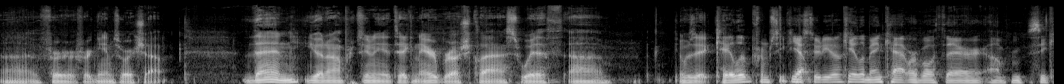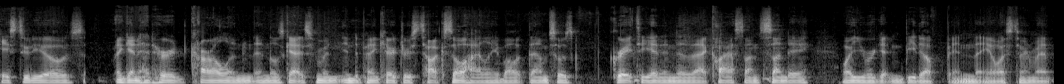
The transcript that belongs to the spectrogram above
uh, for for Games Workshop. Then you had an opportunity to take an airbrush class with. Um, was it Caleb from CK Yeah, Studios? Caleb and Kat were both there um, from CK Studios. Again, had heard Carl and, and those guys from Independent Characters talk so highly about them. So it was great to get into that class on Sunday while you were getting beat up in the AOS tournament.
